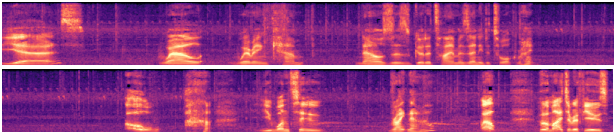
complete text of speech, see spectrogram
Yes? Well, we're in camp. Now's as good a time as any to talk, right? Oh, you want to. right now? Well, who am I to refuse?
